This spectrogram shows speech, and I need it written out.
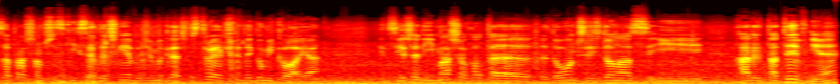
Zapraszam wszystkich serdecznie. Będziemy grać w strojach Świętego Mikołaja. Więc jeżeli masz ochotę dołączyć do nas i charytatywnie,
